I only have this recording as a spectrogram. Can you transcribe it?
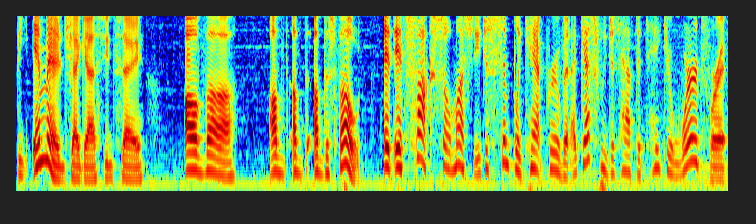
the image, I guess you'd say, of uh of of of this vote. It, it sucks so much you just simply can't prove it. I guess we just have to take your word for it.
